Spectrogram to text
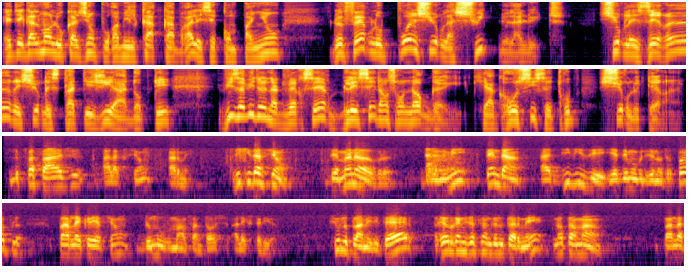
est également l'occasion pour Amilcar Cabral et ses compagnons de faire le point sur la suite de la lutte, sur les erreurs et sur les stratégies à adopter vis-à-vis d'un adversaire blessé dans son orgueil, qui a grossi ses troupes sur le terrain. Le passage à l'action armée. Liquidation des manœuvres de l'ennemi tendant à diviser et à démobiliser notre peuple par la création de mouvements fantoches à l'extérieur. Sur le plan militaire, réorganisation de la lutte armée, notamment par la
